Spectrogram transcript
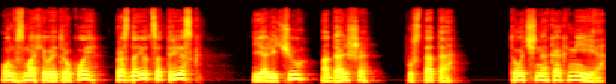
Он взмахивает рукой, раздается треск. Я лечу, а дальше пустота. Точно как Мия.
